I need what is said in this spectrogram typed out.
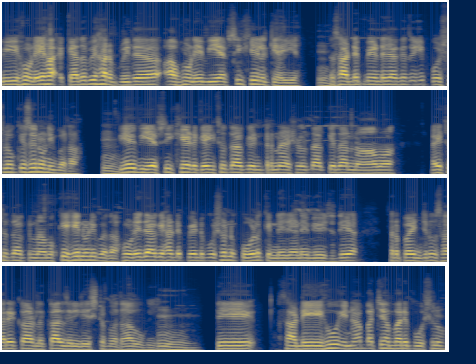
ਵੀ ਹੁਣੇ ਹ- ਕਹਿ ਦੋ ਵੀ ਹਰਪ੍ਰੀਤ ਆ ਹੁਣੇ ਵੀਐਫਸੀ ਖੇਲ ਕੇ ਆਈ ਹੈ। ਹੂੰ। ਤੇ ਸਾਡੇ ਪਿੰਡ ਜਾ ਕੇ ਤੁਸੀਂ ਪੁੱਛ ਲਓ ਕਿਸੇ ਨੂੰ ਨਹੀਂ ਪਤਾ। ਵੀ ਇਹ ਵੀਐਫਸੀ ਖੇਡ ਕੇ ਇੱਥੋਂ ਤੱਕ ਇੰਟਰਨੈਸ਼ਨਲ ਤੱਕ ਇਹਦਾ ਨਾਮ ਆ ਇੱਥੋਂ ਤੱਕ ਨਾਮ ਕਿਸੇ ਨੂੰ ਨਹੀਂ ਪਤਾ। ਹੁਣੇ ਜਾ ਕੇ ਸਾਡੇ ਪਿੰਡ ਪੁੱਛੋ ਨਕੋਲ ਕਿੰਨੇ ਜਾਣੇ ਵੇਚਦੇ ਆ ਸਰਪੰਚ ਨੂੰ ਸਾਰੇ ਘਰ ਘਰ ਦੀ ਲਿਸਟ ਪਤਾ ਹੋਊਗੀ। ਹੂੰ ਤੇ ਸਾਡੇ ਇਹੋ ਇਹਨਾਂ ਬੱਚਿਆਂ ਬਾਰੇ ਪੁੱਛ ਲਓ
